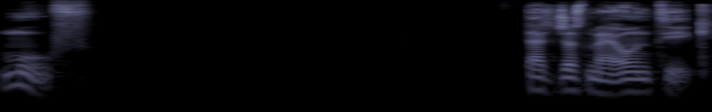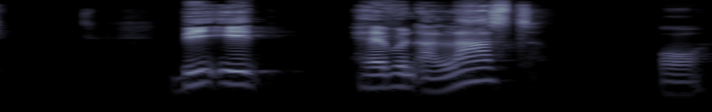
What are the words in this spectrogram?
move. That's just my own take. Be it heaven at last or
